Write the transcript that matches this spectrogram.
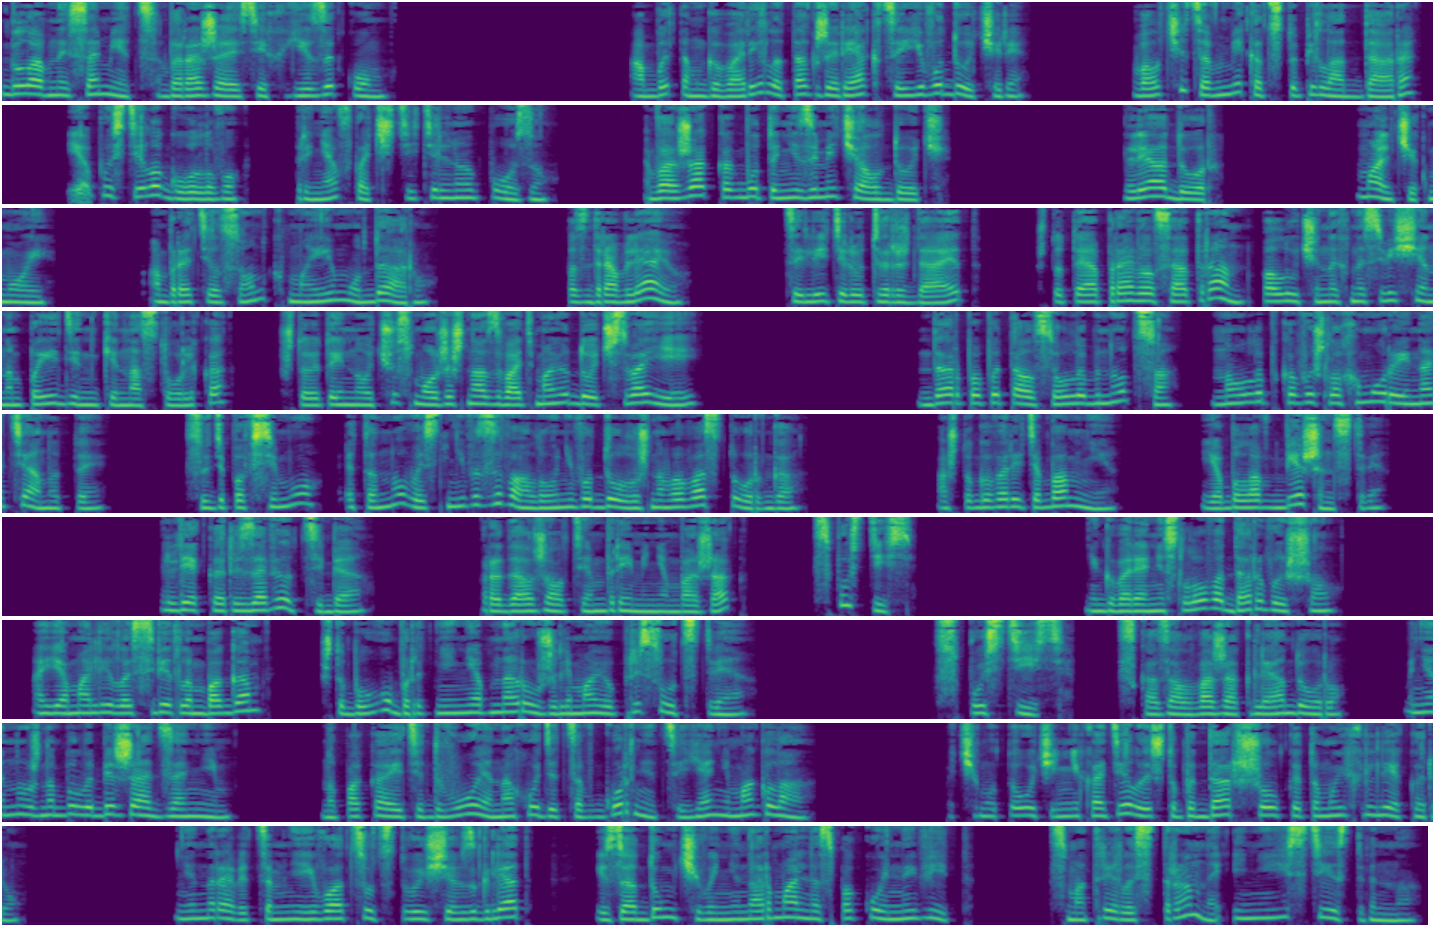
Главный самец, выражаясь их языком. Об этом говорила также реакция его дочери. Волчица вмиг отступила от дара и опустила голову, приняв почтительную позу. Вожак как будто не замечал дочь. «Леодор, мальчик мой», — обратился он к моему дару. Поздравляю. Целитель утверждает, что ты оправился от ран, полученных на священном поединке настолько, что этой ночью сможешь назвать мою дочь своей. Дар попытался улыбнуться, но улыбка вышла хмурой и натянутой. Судя по всему, эта новость не вызывала у него должного восторга. А что говорить обо мне? Я была в бешенстве. «Лекарь зовет тебя», — продолжал тем временем вожак, Спустись. Не говоря ни слова, дар вышел. А я молилась светлым богам, чтобы оборотни не обнаружили мое присутствие. «Спустись», — сказал вожак Леодору. «Мне нужно было бежать за ним, но пока эти двое находятся в горнице, я не могла. Почему-то очень не хотелось, чтобы Дар шел к этому их лекарю. Не нравится мне его отсутствующий взгляд и задумчивый, ненормально спокойный вид. Смотрелось странно и неестественно.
